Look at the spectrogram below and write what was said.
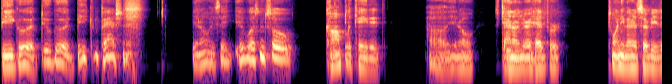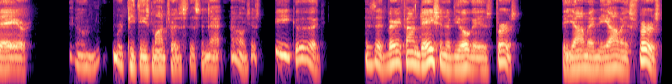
be good, do good, be compassionate. You know, it's it wasn't so complicated. Uh, you know, stand on your head for 20 minutes every day or, you know, repeat these mantras, this and that. No, just be good. Because the very foundation of yoga is first. The yama and niyama is first.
